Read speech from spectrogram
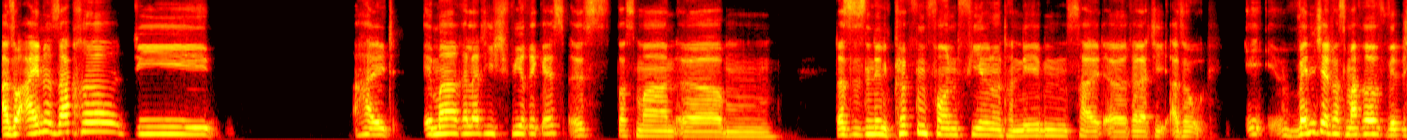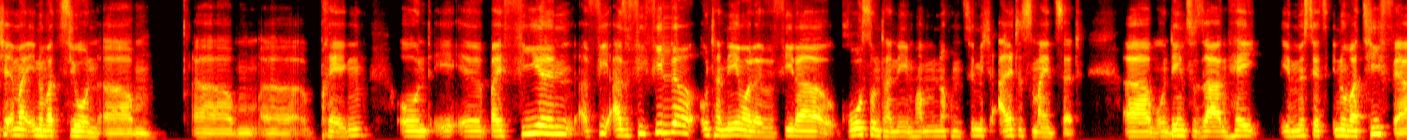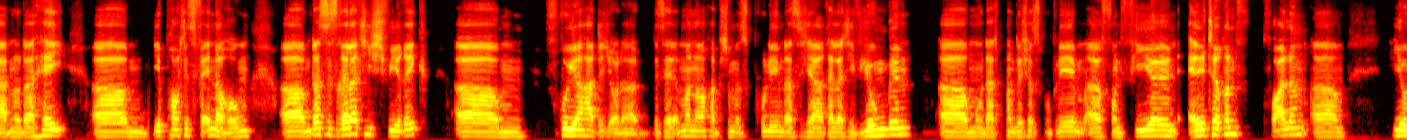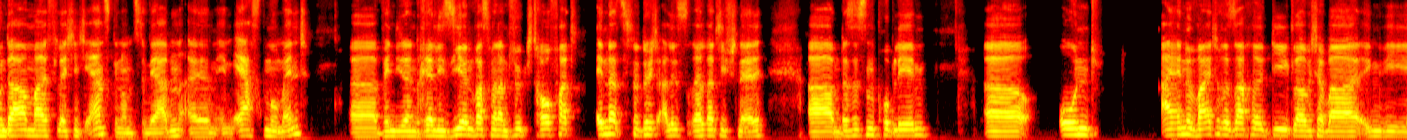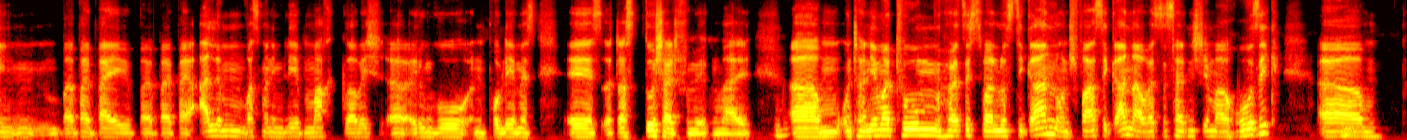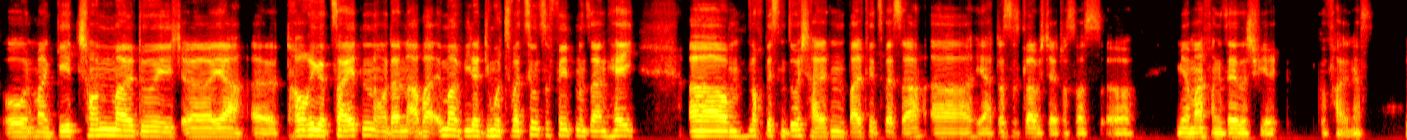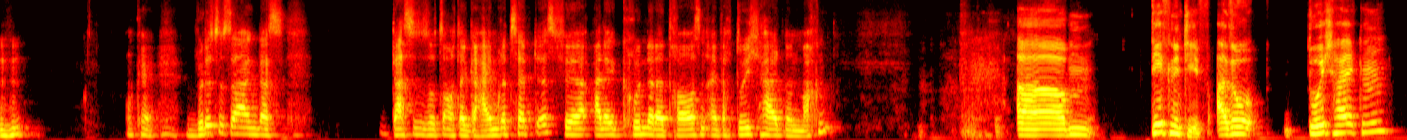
also eine Sache, die halt immer relativ schwierig ist, ist, dass man, ähm, dass es in den Köpfen von vielen Unternehmen halt äh, relativ, also wenn ich etwas mache, will ich ja immer Innovation ähm, ähm, äh, prägen. Und äh, bei vielen, viel, also viele Unternehmer oder viele große Unternehmen haben noch ein ziemlich altes Mindset. Ähm, und denen zu sagen, hey, ihr müsst jetzt innovativ werden oder hey, ähm, ihr braucht jetzt Veränderungen, ähm, das ist relativ schwierig. Ähm, früher hatte ich oder bisher immer noch, habe ich immer das Problem, dass ich ja relativ jung bin. und da hat man durch das Problem äh, von vielen Älteren vor allem, hier und da mal vielleicht nicht ernst genommen zu werden ähm, im ersten Moment. Äh, wenn die dann realisieren, was man dann wirklich drauf hat, ändert sich natürlich alles relativ schnell. Ähm, das ist ein Problem. Äh, und eine weitere Sache, die, glaube ich, aber irgendwie bei, bei, bei, bei, bei allem, was man im Leben macht, glaube ich, äh, irgendwo ein Problem ist, ist das Durchhaltevermögen, weil mhm. ähm, Unternehmertum hört sich zwar lustig an und spaßig an, aber es ist halt nicht immer rosig. Ähm, mhm. Und man geht schon mal durch äh, ja, äh, traurige Zeiten und dann aber immer wieder die Motivation zu finden und sagen, hey, ähm, noch ein bisschen durchhalten, bald wird es besser. Äh, ja, das ist, glaube ich, etwas, was äh, mir am Anfang sehr, sehr schwierig gefallen ist. Mhm. Okay. Würdest du sagen, dass das sozusagen auch dein Geheimrezept ist für alle Gründer da draußen, einfach durchhalten und machen? Ähm, definitiv. Also durchhalten,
